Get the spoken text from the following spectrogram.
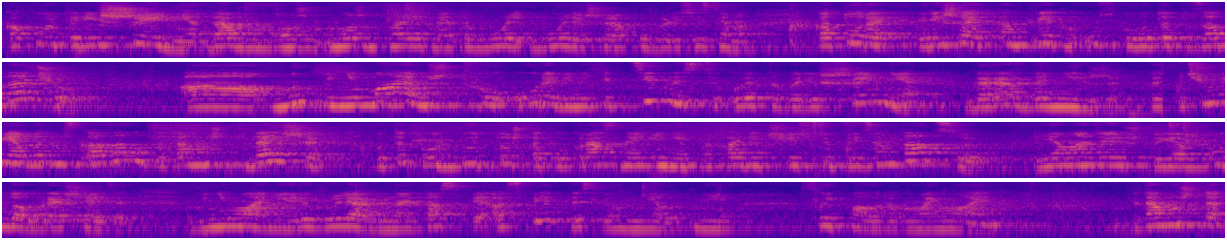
какое решение, да, мы можем, можем смотреть на это более, более широко, более системно, которое решает конкретно узкую вот эту задачу, а мы понимаем, что уровень эффективности у этого решения гораздо ниже. То есть, почему я об этом сказала? Потому что дальше вот это вот будет тоже такая красная линия проходить через всю презентацию. Я надеюсь, что я буду обращать внимание регулярно на этот аспект, если у меня вот не sleep out of my mind. Потому что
